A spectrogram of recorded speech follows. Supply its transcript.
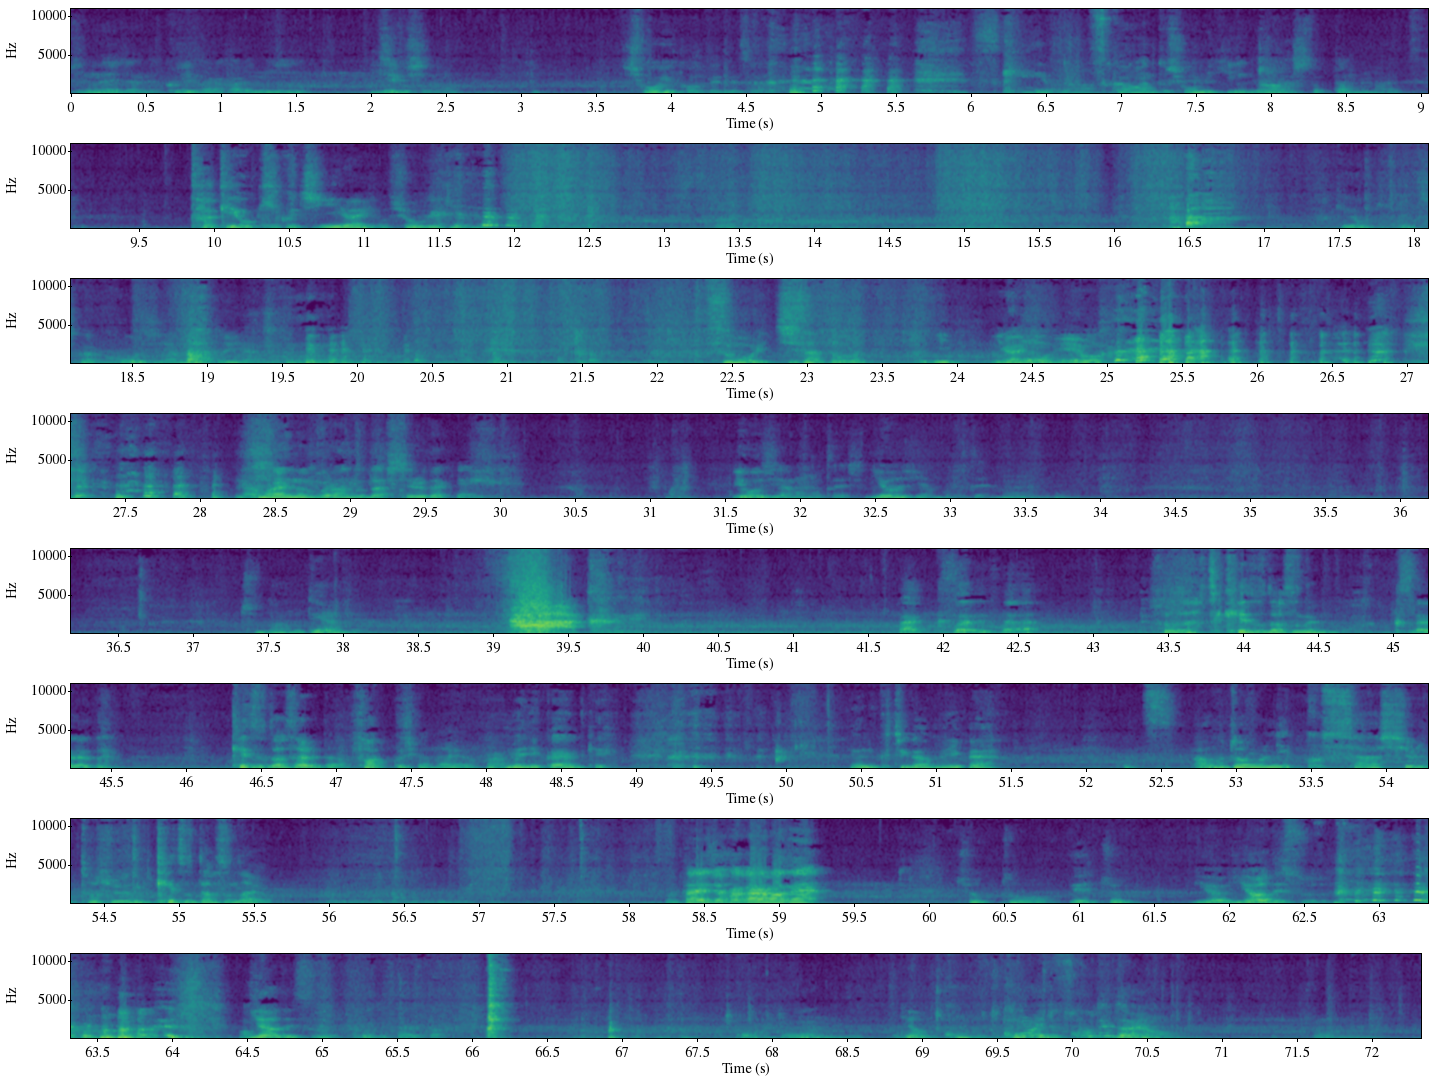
ちの姉ちゃんね栗原はるみ印の。醤油買うててさすげえよな。使わんと賞味期限切らしとったもんなあ。いつ。竹尾菊池以来の衝撃よね竹を菊池か工事山本以来津森千里い以来 もうええわ。名前のブランド出してるだけやん幼児山本やし幼児山本やなちょなんでやねん。バックされた。それだってケツ出すねんだ。バックされた。ケツ出されたらファックしかないよ。アメリカやんけ。やり口がアメリカや。アウトロニックス晒してる途中でケツ出すなよ。体重測れませんちょっとえちょいや嫌です。嫌です。コピされた。これどうなんいやここないで使ってたやん。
